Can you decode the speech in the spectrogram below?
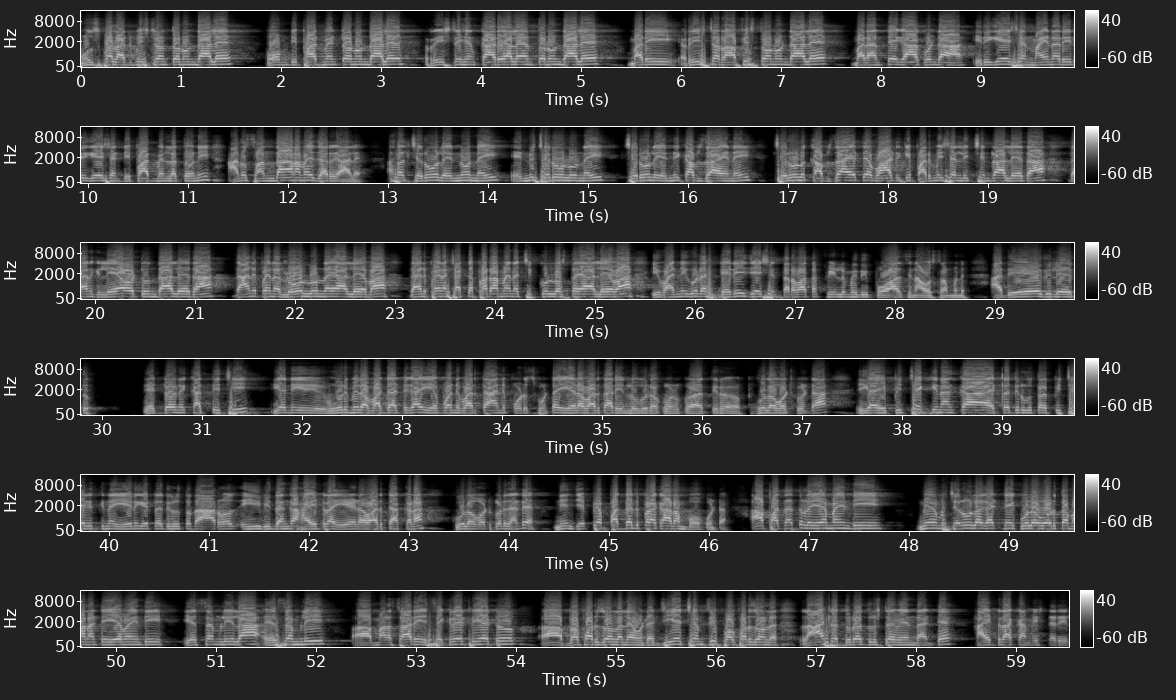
Municipal అడ్మినిస్ట్రేషన్తో ఉండాలి home డిపార్ట్మెంట్తో ఉండాలి registration కార్యాలయంతో ఉండాలి మరి రిజిస్టర్ ఆఫీస్తో ఉండాలి మరి అంతేకాకుండా ఇరిగేషన్ మైనర్ ఇరిగేషన్ డిపార్ట్మెంట్లతోని అనుసంధానమే జరగాలి. అసలు చెరువులు ఎన్ని ఉన్నాయి ఎన్ని చెరువులు ఉన్నాయి చెరువులు ఎన్ని కబ్జా అయినాయి? చెరువులు కబ్జా అయితే వాటికి పర్మిషన్లు ఇచ్చిండ్రా లేదా? దానికి లేఅవుట్ ఉందా లేదా? దానిపైన లోన్లు ఉన్నాయా లేవా? దానిపైన చట్టపరమైన చిక్కుళ్ళు వస్తాయా లేవా? ఇవన్నీ కూడా స్టడీ చేసిన తర్వాత ఫీల్డ్ మీదకి పోవాల్సిన అవసరం ఉంది. అదేది లేదు. ఎడ్డోని కత్తిచ్చి ఇక నీ ఊరి మీద పడ్డట్టుగా ఎవరిని పడితే ఆయన పొడుచుకుంటా ఏడ పడతారు ఇల్లు కూడా పూల కొట్టుకుంటా ఇక ఈ ఎట్లా తిరుగుతుంది పిచ్చెక్కిన ఏనుగు ఎట్లా తిరుగుతుందో ఆ రోజు ఈ విధంగా హైడ్రా ఏడ పడితే అక్కడ కూల కొట్టుకుంటుంది అంటే నేను చెప్పే పద్ధతి ప్రకారం పోకుండా ఆ పద్ధతిలో ఏమైంది? మేము చెరువులో కట్టిన కూల కొడతామనంటే ఏమైంది? అసెంబ్లీలా అసెంబ్లీ మన సారీ సెక్రటరియట్ బఫర్ జోన్లోనే ఉంటాయి జిహెచ్ఎంసీ బఫర్ జోన్లో. లాస్ట్ దురదృష్టం ఏంటంటే హైడ్రా కమిషనరీ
